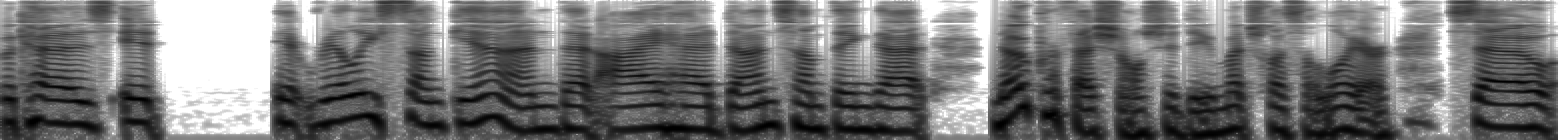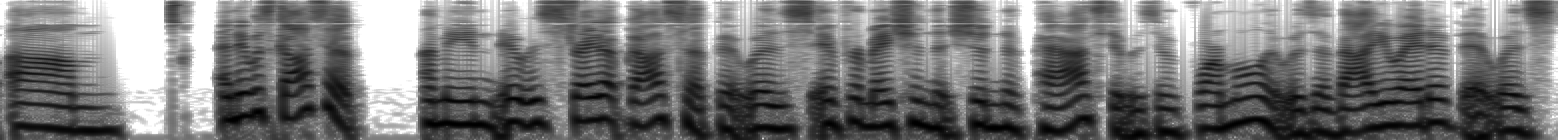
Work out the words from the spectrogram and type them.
because it, it really sunk in that I had done something that no professional should do, much less a lawyer. So, um, and it was gossip. I mean, it was straight up gossip. It was information that shouldn't have passed. It was informal. It was evaluative. It was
